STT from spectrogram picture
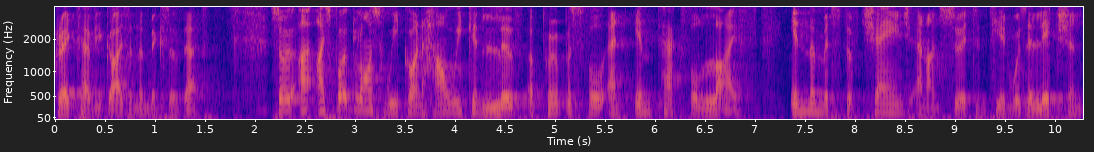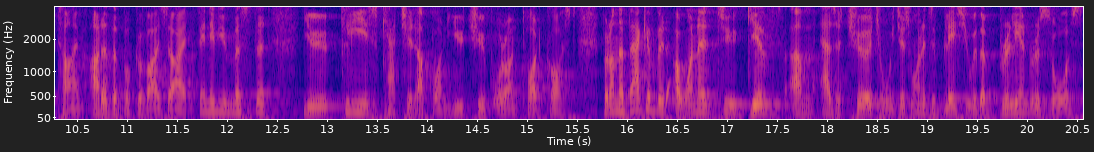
great to have you guys in the mix of that. So I, I spoke last week on how we can live a purposeful and impactful life in the midst of change and uncertainty. It was election time out of the book of Isaiah. If any of you missed it, you please catch it up on YouTube or on podcast. But on the back of it, I wanted to give um, as a church, or we just wanted to bless you with a brilliant resource.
